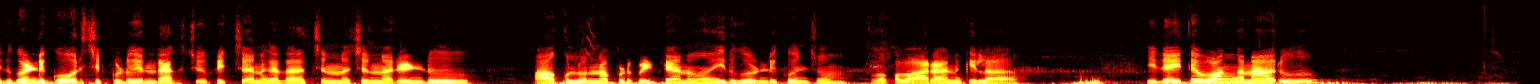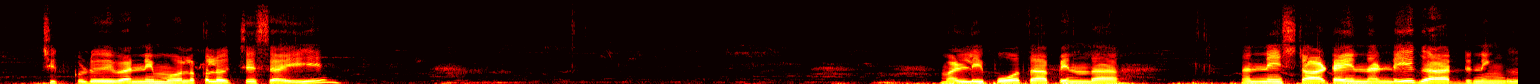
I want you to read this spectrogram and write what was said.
ఇదిగోండి గోరు చిక్కుడు ఇందాక చూపించాను కదా చిన్న చిన్న రెండు ఆకులు ఉన్నప్పుడు పెట్టాను. ఇదిగోండి కొంచెం ఒక వారానికి ఇలా ఇదైతే వంగనారు. చిక్కుడు ఇవన్నీ మొలకలు వచ్చేసాయి. మళ్ళీ పూత పింద అన్నీ స్టార్ట్ అయిందండి గార్డెనింగ్.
